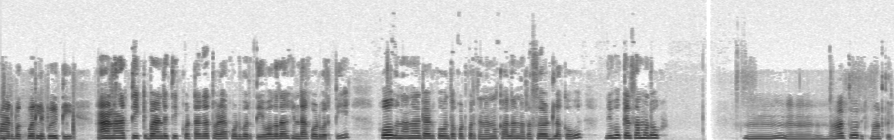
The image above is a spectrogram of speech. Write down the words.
ಮಾಡ್ಬೇಕು, ಬರ್ಲಿ ಬೀಟಿ ನಾ ತಿಕ್ಕಿ ಬಾಂಡೆ ತಿಕ್ಕ ಕೊಟ್ಟಾಗ ತೊಳೆ ಕೊಡ್ ಬರ್ತಿ ಒಗದಾಗ ಹಿಂಡಾ ಕೊಡ್ ಬರ್ತಿ. ಹೋಗು, ನಾನು ಅಡ್ಡಾಡ್ಕೊಂತ ಕೊಟ್ಟು ಬರ್ತೀನಿ ನನ್ನ ಕಾಲನ ರಸ ಇಡ್ಲಕ್ಕವು ನೀವು ಕೆಲಸ ಮಾಡೋ. ಹ್ಞೂ ಆಯ್ತು ರೀ ಮಾಡ್ತೀವಿ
